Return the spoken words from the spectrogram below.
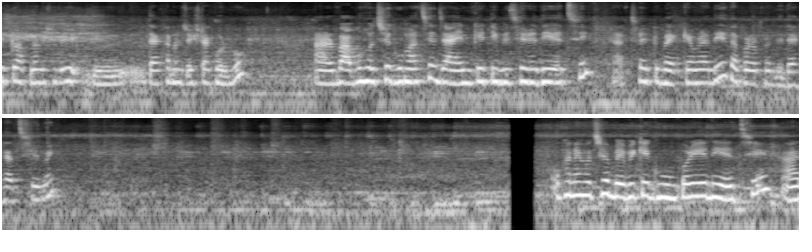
একটু আপনাদের সাথে দেখানোর চেষ্টা করব। আর বাবু হচ্ছে ঘুমাচ্ছে জায়েনকে টিভি ছেড়ে দিয়েছি। আচ্ছা একটু ব্যাক ক্যামেরা দিয়ে তারপর আপনাদের দেখাচ্ছি আমি। ওখানে হচ্ছে বেবিকে ঘুম পড়িয়ে দিয়েছি, আর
